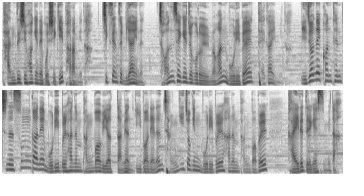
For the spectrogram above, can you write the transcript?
반드시 확인해 보시기 바랍니다. 칙센트 미아이는 전 세계적으로 유명한 몰입의 대가입니다. 이전의 컨텐츠는 순간에 몰입을 하는 방법이었다면 이번에는 장기적인 몰입을 하는 방법을 가이드 드리겠습니다.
